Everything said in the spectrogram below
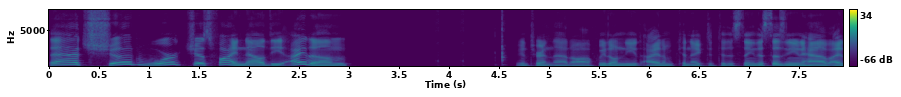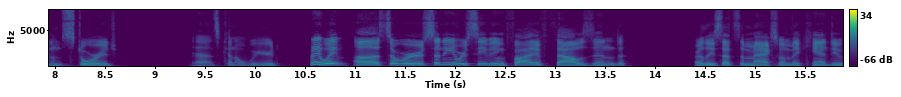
That should work just fine. Now the item, we can turn that off. We don't need item connected to this thing. This doesn't even have item storage. Yeah, it's kind of weird. But anyway, uh, so we're sending and receiving 5,000, or at least that's the maximum it can do.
